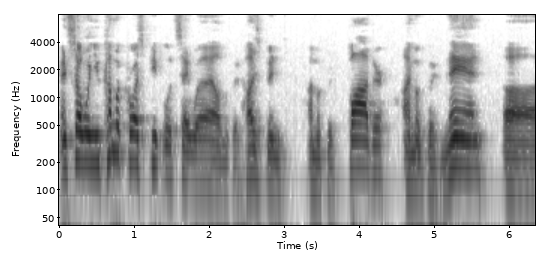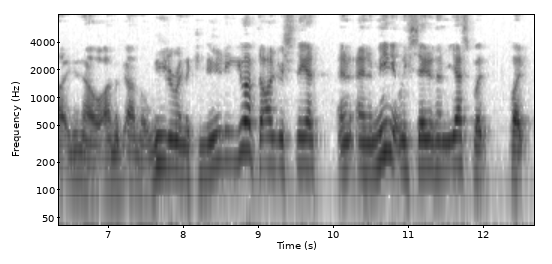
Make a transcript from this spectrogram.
And so when you come across people that say, well, I'm a good husband, I'm a good father, I'm a good man, uh, you know, I'm a, I'm a leader in the community, you have to understand and, and immediately say to them, Yes, but, but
